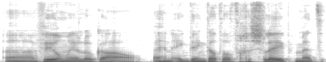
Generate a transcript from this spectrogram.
Eh, veel meer lokaal. En ik denk dat dat geslepen met,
